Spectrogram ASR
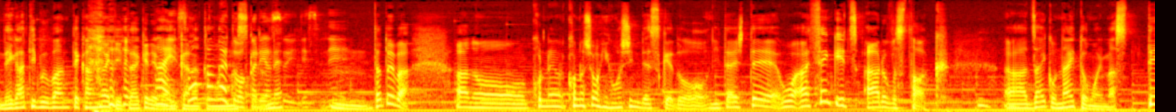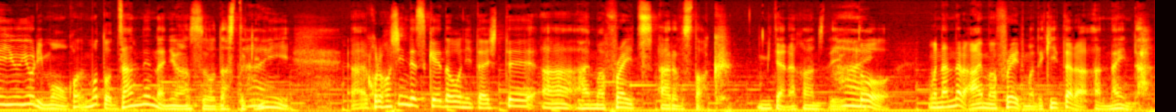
ネガティブ版って考えていただければい。いかなと思いますけどね、はい、そう考えると分かりやすいですね、うん、例えばあのこれこの商品欲しいんですけどに対して、well, I think it's out of stock、あ在庫ないと思います。っていうよりももっと残念なニュアンスを出すときに、あこれ欲しいんですけどに対してあ I'm afraid it's out of stock みたいな感じで言うと、まあ、なんなら I'm afraid まで聞いたらあないんだ。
